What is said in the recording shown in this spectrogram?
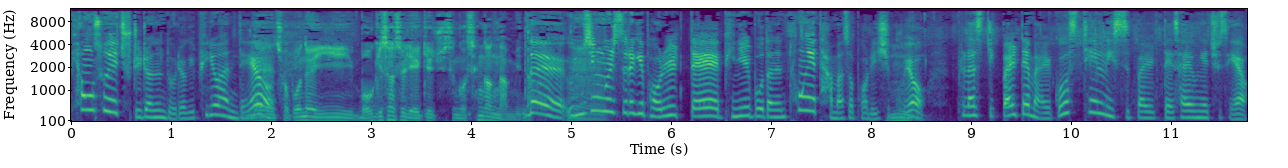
평소에 줄이려는 노력이 필요한데요. 네, 저번에 이 먹이사슬 얘기해 주신 거 생각납니다. 네, 네. 음식물 쓰레기 버릴 때 비닐보다는 통에 담아서 버리시고요. 음. 플라스틱 빨대 말고 스테인리스 빨대 사용해 주세요.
